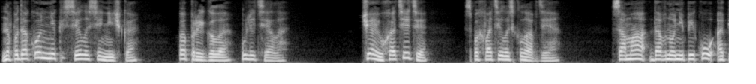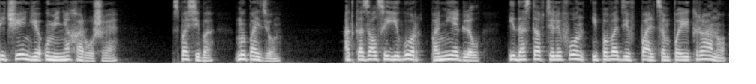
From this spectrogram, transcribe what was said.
На подоконник села синичка. Попрыгала, улетела. «Чаю хотите?» — спохватилась Клавдия. «Сама давно не пеку, а печенье у меня хорошее». «Спасибо, мы пойдем. Отказался Егор, помедлил и, достав телефон и поводив пальцем по экрану,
